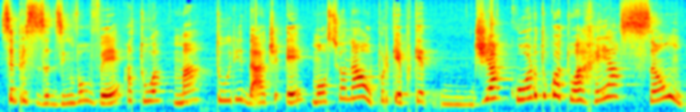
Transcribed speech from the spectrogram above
você precisa desenvolver a tua maturidade emocional. Por quê? Porque de acordo com a tua reação,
